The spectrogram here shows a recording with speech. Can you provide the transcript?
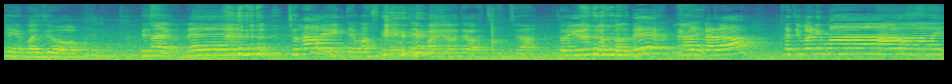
競馬場。ですよね、ちょっと行ってますね 競馬場ではちーちゃんということで、今から始まりますはい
